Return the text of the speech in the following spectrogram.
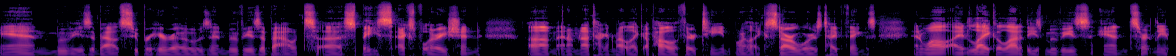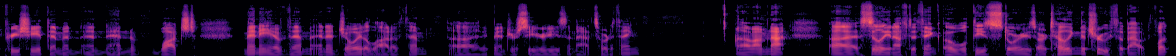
and movies about superheroes and movies about uh, space exploration um, and I'm not talking about like Apollo 13, more like Star Wars type things. And while I like a lot of these movies and certainly appreciate them and, and, and watched many of them and enjoyed a lot of them, uh, the Avenger series and that sort of thing, um, I'm not uh, silly enough to think, oh, well, these stories are telling the truth about what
